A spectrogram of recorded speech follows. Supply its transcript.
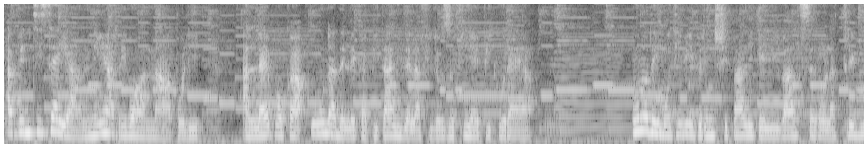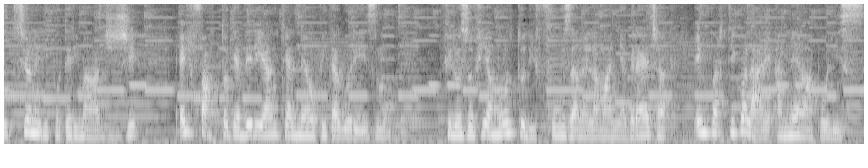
A 26 anni arrivò a Napoli, all'epoca una delle capitali della filosofia epicurea. Uno dei motivi principali che gli valsero l'attribuzione di poteri magici è il fatto che aderì anche al neopitagorismo, filosofia molto diffusa nella Magna Grecia e in particolare a Neapolis.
